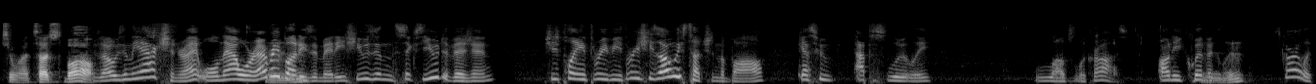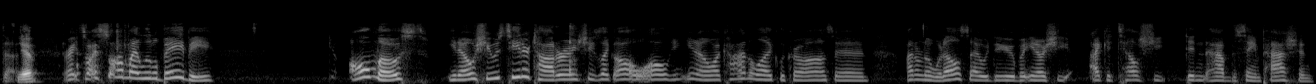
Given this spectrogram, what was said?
She want to touch the ball. I was in the action, right? Well, now where everybody's a midi, she was in the 6U division. She's playing 3v3. She's always touching the ball. Guess who absolutely loves lacrosse? Unequivocally. Mhm. Scarlett does. Yep. Right? So I saw my little baby almost, you know, she was teeter tottering. She's like, oh, well, you know, I kind of like lacrosse and I don't know what else I would do. But, you know, she, I could tell she didn't have the same passion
